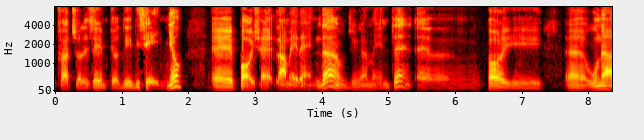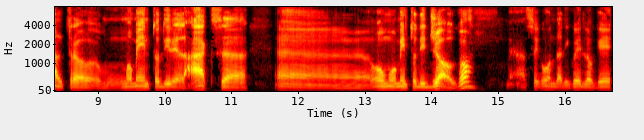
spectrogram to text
faccio l'esempio, di disegno, eh, poi c'è la merenda, logicamente, poi eh, un altro momento di relax eh, o un momento di gioco, a seconda di quello che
